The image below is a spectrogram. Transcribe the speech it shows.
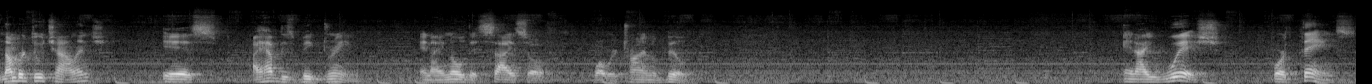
Number two challenge is i have this big dream and i know the size of what we're trying to build. And i wish for things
